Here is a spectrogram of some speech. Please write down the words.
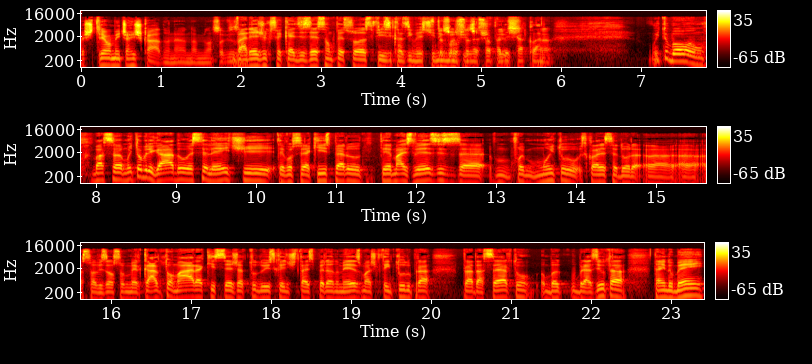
extremamente arriscado né, na nossa visão. Varejo que você quer dizer são pessoas físicas investindo pessoas né, só para deixar claro. É. Muito bom, Bassan, muito obrigado, excelente ter você aqui, espero ter mais vezes, é, foi muito esclarecedora a, a, a, sua visão sobre o mercado, tomara que seja tudo isso que a gente está esperando mesmo, acho que tem tudo para dar certo, o, o Brasil está tá indo bem,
